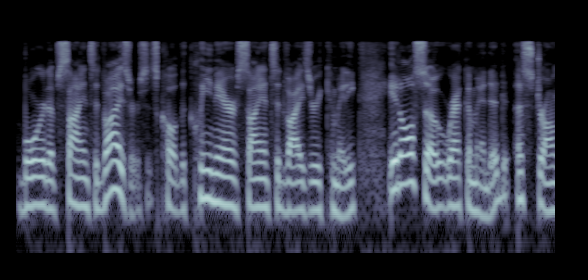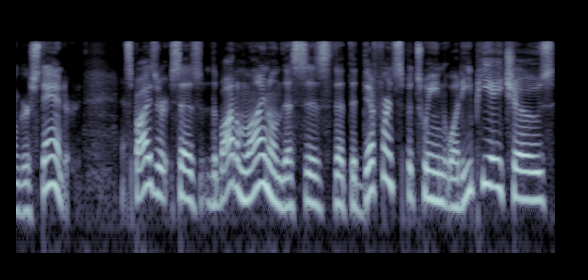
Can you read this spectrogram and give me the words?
Board of Science Advisors. It's called the Clean Air Science Advisory Committee. It also recommended a stronger standard. Speizer says the bottom line on this is that the difference between what EPA chose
